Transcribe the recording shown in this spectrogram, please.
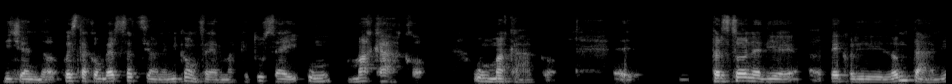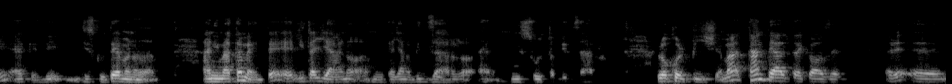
dicendo questa conversazione mi conferma che tu sei un macaco, un macaco. Eh, persone di secoli lontani eh, che di, discutevano animatamente e l'italiano, un italiano bizzarro, eh, un insulto bizzarro, lo colpisce. Ma tante altre cose eh, eh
